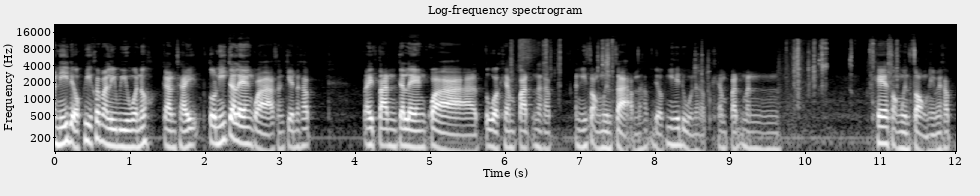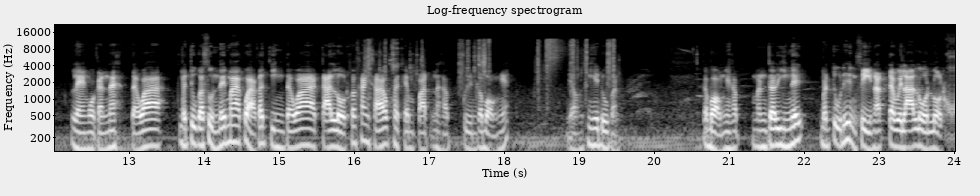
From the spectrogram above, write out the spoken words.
อันนี้เดี๋ยวพี่ค่อยมารีวิวกันเนาะ การใช้ตัวนี้จะแรงกว่าสังเกตนะครับ ไททันจะแรงกว่าตัวแคมปัสนะครับ อันนี้สองหมื่นสามนะครับ เดี๋ยวพี่ให้ดูนะครับ แคมปัสมันแค่สองหมื่นสองเห็นไหมครับ แรงกว่ากันนะ แต่ว่าบรรจุกระสุนได้มากกว่าก็จริง แต่ว่าการโหลดค่อนข้างช้ากว่าแคมปัสนะครับ ปืนกระบอกเนี้ย เดี๋ยวพี่ให้ดูก่อน กระบอกนี้ครับ มันจะยิงได้บรรจุได้ถึงสี่นัด แต่เวลาโหลดโหลดโค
